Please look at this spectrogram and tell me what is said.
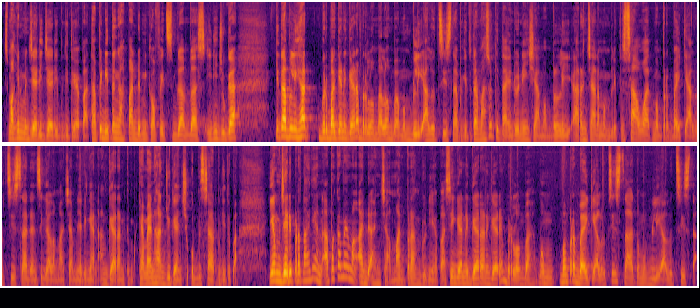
semakin menjadi-jadi begitu ya Pak. Tapi di tengah pandemi COVID-19 ini juga kita melihat berbagai negara berlomba-lomba membeli alutsista begitu, termasuk kita Indonesia membeli ah, rencana membeli pesawat, memperbaiki alutsista dan segala macamnya dengan anggaran Kemenhan juga yang cukup besar begitu Pak. Yang menjadi pertanyaan, apakah memang ada ancaman perang dunia Pak sehingga negara-negara yang berlomba mem memperbaiki alutsista atau membeli alutsista?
